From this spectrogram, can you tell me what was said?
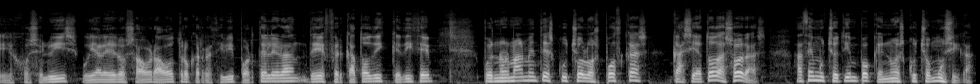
Eh, José Luis, voy a leeros ahora otro que recibí por Telegram de Fercatodic que dice, pues normalmente escucho los podcasts casi a todas horas. Hace mucho tiempo que no escucho música,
